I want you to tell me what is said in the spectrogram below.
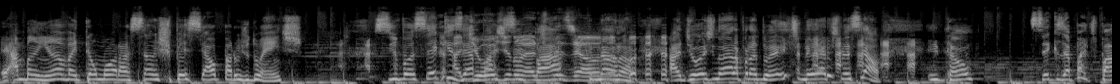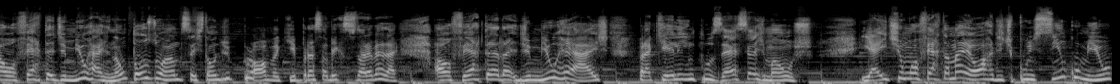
é, amanhã vai ter uma oração especial para os doentes. Se você quiser de hoje não era participar- especial, Não, não. não. A de hoje não era pra doente, nem era especial. Então, se você quiser participar, a oferta é de mil reais. Não tô zoando, vocês estão de prova aqui pra saber que essa história é verdade. A oferta era de mil reais pra que ele impusesse as mãos. E aí tinha uma oferta maior, de tipo uns cinco mil,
